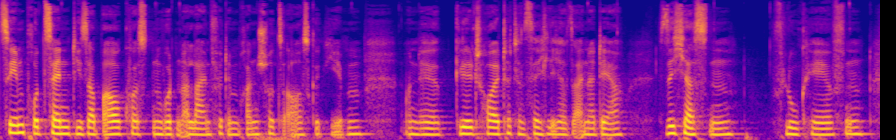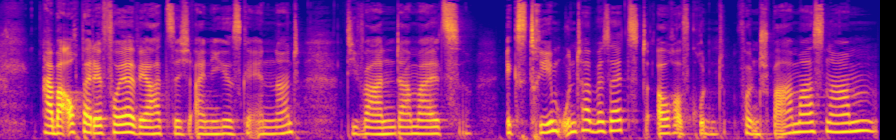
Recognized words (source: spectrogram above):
Zehn Prozent dieser Baukosten wurden allein für den Brandschutz ausgegeben. Und er gilt heute tatsächlich als einer der sichersten Flughäfen. Aber auch bei der Feuerwehr hat sich einiges geändert. Die waren damals extrem unterbesetzt, auch aufgrund von Sparmaßnahmen,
